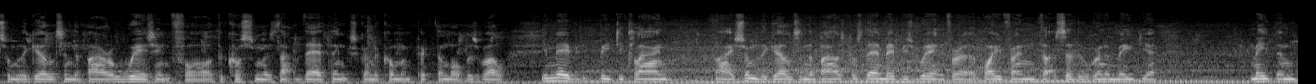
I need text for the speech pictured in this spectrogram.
Some of the girls in the bar are waiting for the customers that they think is going to come and pick them up as well. You may be declined by some of the girls in the bars because they're maybe waiting for a boyfriend that said they were going to meet you. Meet them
